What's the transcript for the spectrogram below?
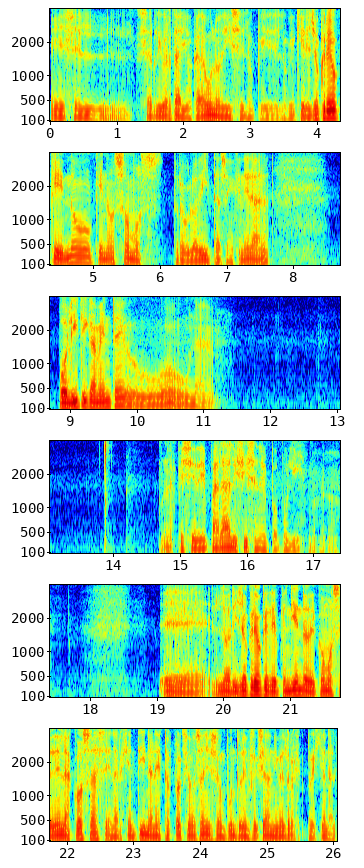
es el ser libertario, cada uno dice lo que, lo que quiere. Yo creo que no, que no somos trogloditas en general. Políticamente hubo una, una especie de parálisis en el populismo. Eh, Lori, yo creo que dependiendo de cómo se den las cosas en Argentina en estos próximos años es un punto de inflexión a nivel regional.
